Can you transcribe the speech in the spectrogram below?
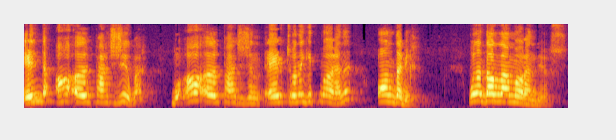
elinde A ağır parçacığı var. Bu A ağır parçacığın elektrona gitme oranı onda bir. Buna dallanma oranı diyoruz.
